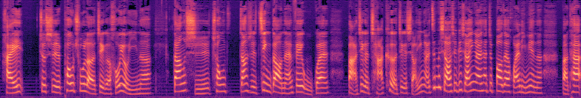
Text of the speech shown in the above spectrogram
还。就是抛出了这个侯友谊呢，当时冲，当时进到南非武官，把这个查克这个小婴儿这么小，是个小婴儿，他就抱在怀里面呢，把他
